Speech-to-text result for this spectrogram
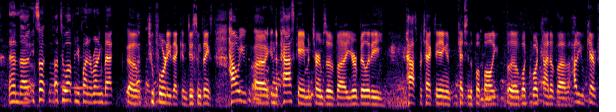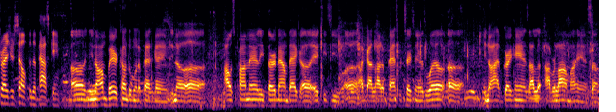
And uh, it's not, not too often you find a running back uh, 240 that can do some things. How are you uh, in the pass game in terms of uh, your ability, pass protecting and catching the football? Uh, what what kind of uh, how do you characterize yourself in the pass game? you know, I'm very comfortable in the pass game. You know, I was primarily third down back at TCU. I got a lot of pass protection as well. you know, I have great hands. I, I rely on my hands. So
